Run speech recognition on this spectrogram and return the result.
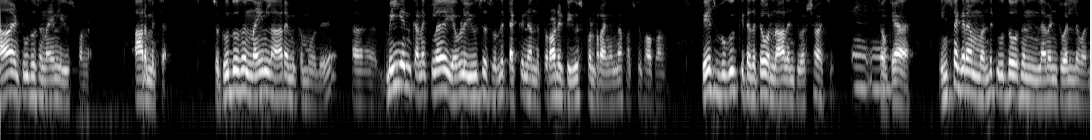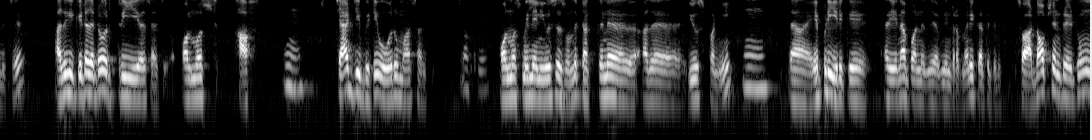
நான் டூ தௌசண்ட் நைனில் யூஸ் பண்ணேன். ஆரம்பித்தேன் ஸோ டூ தௌசண்ட் நைனில் ஆரம்பிக்கும் போது மில்லியன் கணக்கில் எவ்வளோ யூசர்ஸ் வந்து டக்குன்னு அந்த ப்ராடக்ட் யூஸ் பண்ணுறாங்கன்னு தான் ஃபஸ்ட்டு பார்ப்பாங்க. ஃபேஸ்புக்கு கிட்டத்தட்ட ஒரு நாலஞ்சு வருஷம் ஆச்சு. ஓகே இன்ஸ்டாகிராம் வந்து டூ தௌசண்ட் லெவன் டுவெல்ல வந்துச்சு. அதுக்கு கிட்டத்தட்ட ஒரு த்ரீ இயர்ஸ் ஆச்சு. ஆல்மோஸ்ட் ஹாஃப் சாட் ஜிபிடி ஒரு மாதம் ஆச்சு. ஆல்மோஸ்ட் மில்லியன் யூசர்ஸ் வந்து டக்குன்னு அதை யூஸ் பண்ணி எப்படி இருக்குது அது என்ன பண்ணுது? அப்படின்ற மாதிரி கற்றுக்குறது ஸோ அடாப்ஷன் ரேட்டும்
